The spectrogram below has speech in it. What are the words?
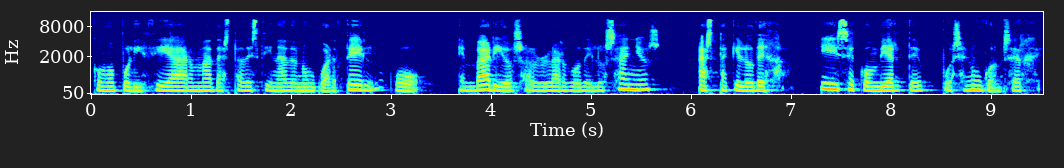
como policía armada está destinado en un cuartel o en varios a lo largo de los años, hasta que lo deja y se convierte pues en un conserje,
